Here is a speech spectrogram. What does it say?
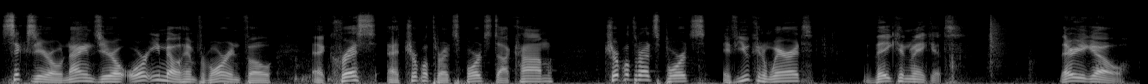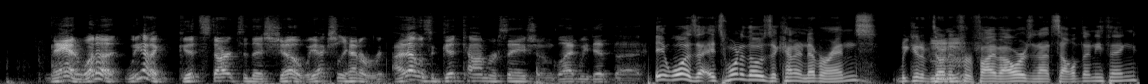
6090. Or email him for more info at chris at triplethreatsports.com. Triple Threat Sports, if you can wear it, they can make it. There you go. Man, what a we got a good start to this show. We actually had a I, that was a good conversation. I'm glad we did that. It was. It's one of those that kind of never ends. We could have done it Mhm. for five hours and not solved anything.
